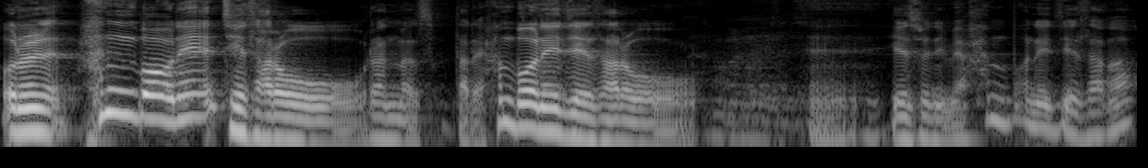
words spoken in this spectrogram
오늘 한 번의 제사로라는 말씀 따라요. 한 번의 제사로. 예, 예수님의 한 번의 제사가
